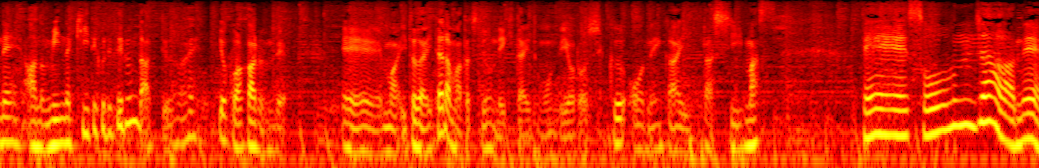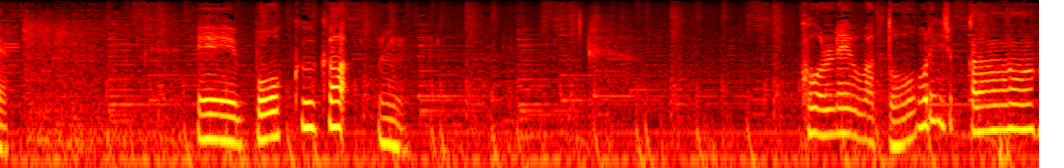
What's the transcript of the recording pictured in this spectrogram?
ね、あの、みんな聞いてくれてるんだっていうのがね、よくわかるんで、えー、まあ、いただいたらまたちょっと読んでいきたいと思うんで、よろしくお願いいたします。えー、そんじゃあね、えー、僕が、うん。これはどれにしよっかな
